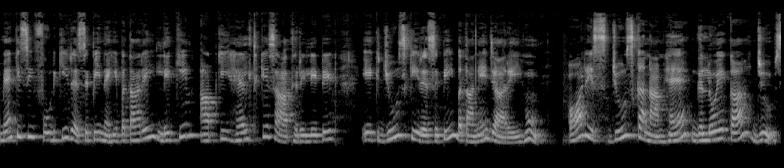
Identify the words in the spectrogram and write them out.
मैं किसी फ़ूड की रेसिपी नहीं बता रही, लेकिन आपकी हेल्थ के साथ रिलेटेड एक जूस की रेसिपी बताने जा रही हूँ। और इस जूस का नाम है गलोए का जूस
